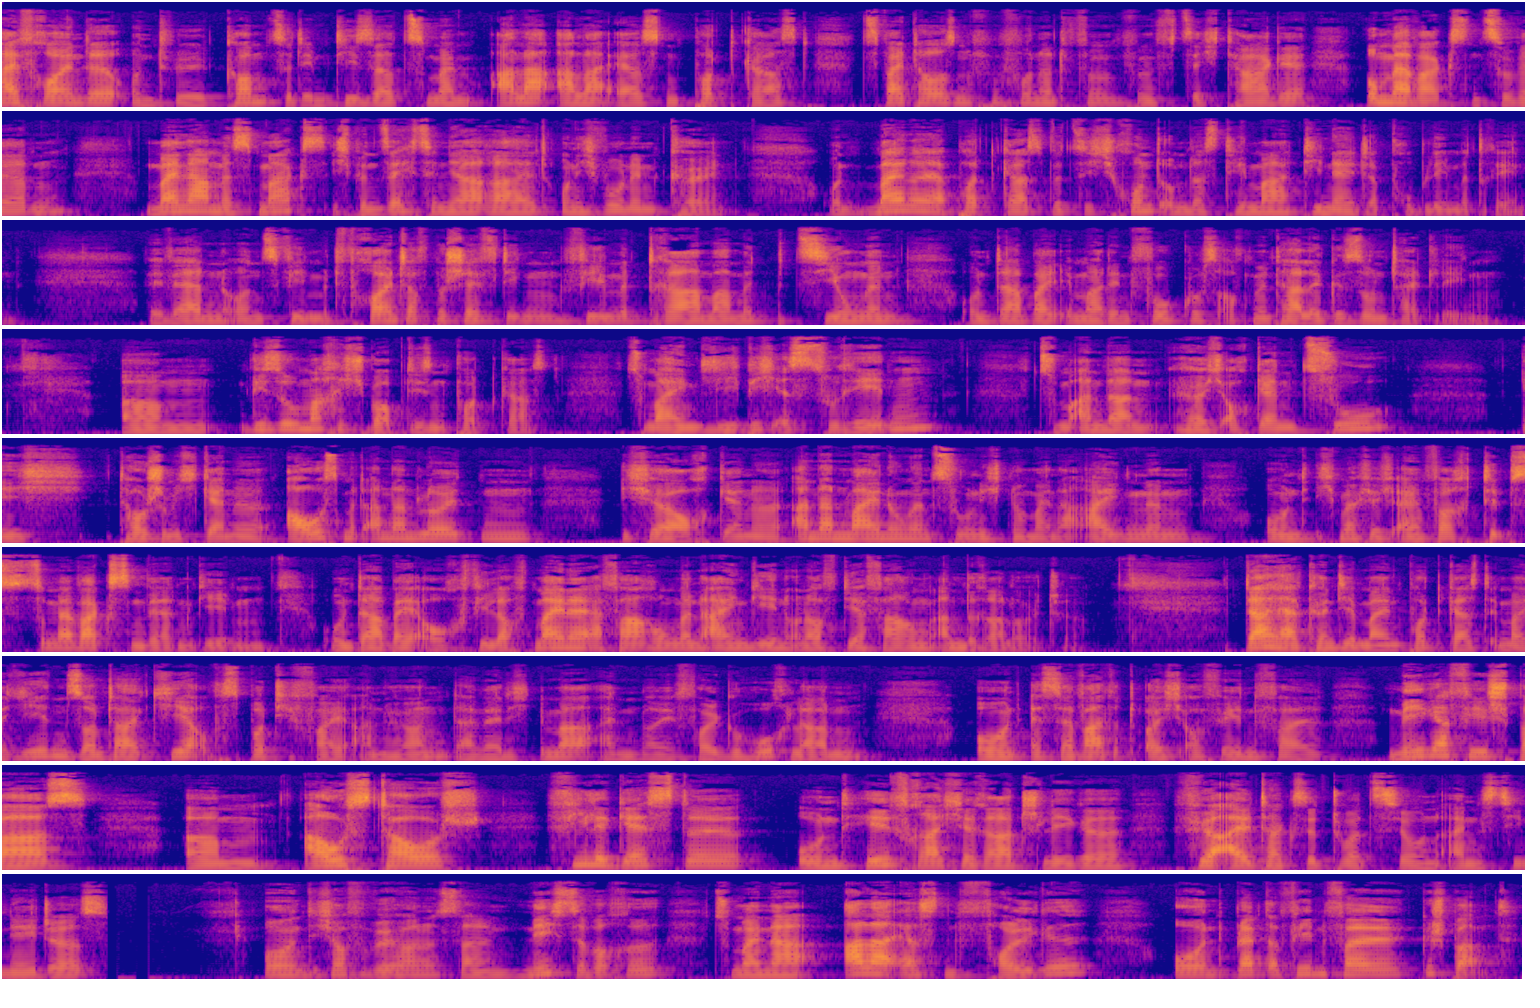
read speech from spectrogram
Hi Freunde und willkommen zu dem Teaser zu meinem aller allerersten Podcast 2555 Tage, um erwachsen zu werden. Mein Name ist Max, ich bin 16 Jahre alt und ich wohne in Köln. Und mein neuer Podcast wird sich rund um das Thema Teenager-Probleme drehen. Wir werden uns viel mit Freundschaft beschäftigen, viel mit Drama, mit Beziehungen und dabei immer den Fokus auf mentale Gesundheit legen. Ähm, wieso mache ich überhaupt diesen Podcast? Zum einen liebe ich es zu reden, zum anderen höre ich auch gerne zu ich tausche mich gerne aus mit anderen Leuten. Ich höre auch gerne anderen Meinungen zu, nicht nur meiner eigenen. Und ich möchte euch einfach Tipps zum Erwachsenwerden geben und dabei auch viel auf meine Erfahrungen eingehen und auf die Erfahrungen anderer Leute. Daher könnt ihr meinen Podcast immer jeden Sonntag hier auf Spotify anhören. Da werde ich immer eine neue Folge hochladen. Und es erwartet euch auf jeden Fall mega viel Spaß, ähm, Austausch, viele Gäste und hilfreiche Ratschläge für Alltagssituationen eines Teenagers. Und ich hoffe, wir hören uns dann nächste Woche zu meiner allerersten Folge und bleibt auf jeden Fall gespannt.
